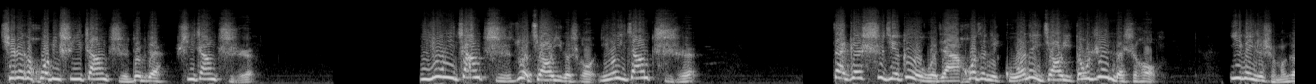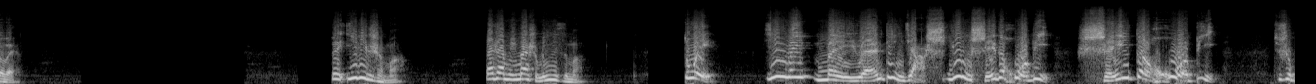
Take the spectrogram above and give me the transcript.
其实这个货币是一张纸，对不对？是一张纸。你用一张纸做交易的时候，你用一张纸，在跟世界各个国家或者你国内交易都认的时候，意味着什么？各位，对，意味着什么？大家明白什么意思吗？对，因为美元定价是用谁的货币，谁的货币，就是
